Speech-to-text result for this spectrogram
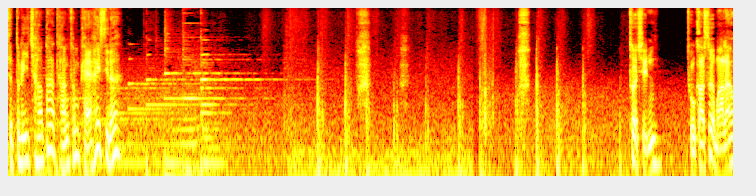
สตรีชาวต้าถางทำแผลให้สินะ เท่อฉินถูกคาเซอร์มาแล้ว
